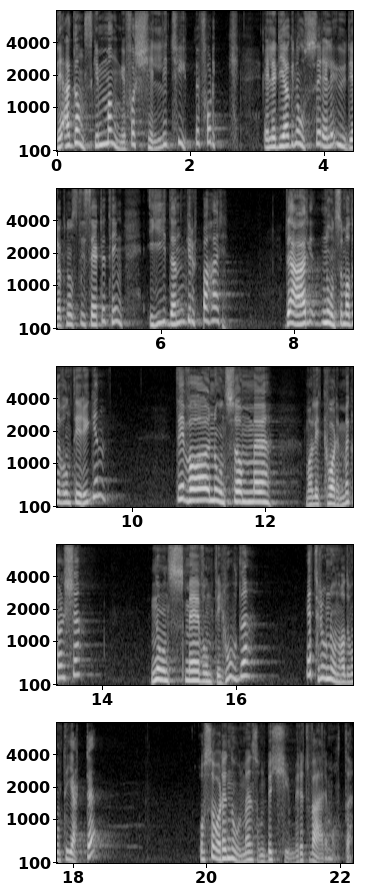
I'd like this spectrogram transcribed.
det er ganske mange forskjellige typer folk eller diagnoser eller udiagnostiserte ting i den gruppa her. Det er noen som hadde vondt i ryggen. Det var noen som uh, var litt kvalme, kanskje. Noen med vondt i hodet. Jeg tror noen hadde vondt i hjertet. Og så var det noen med en sånn bekymret væremåte.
